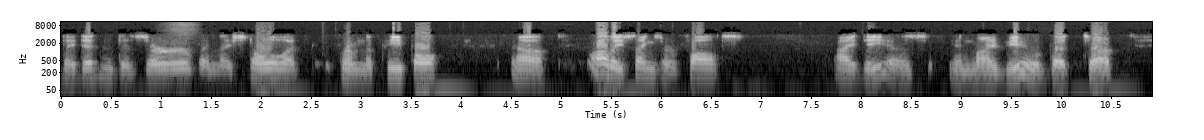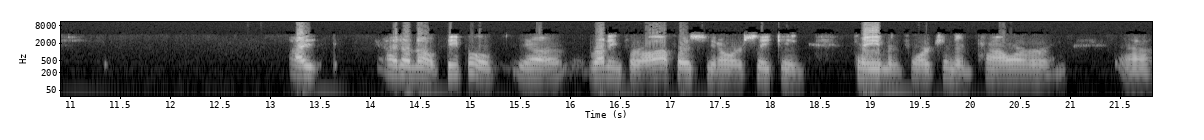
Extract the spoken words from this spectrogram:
they didn't deserve and they stole it from the people. Uh, all these things are false ideas in my view, but uh, I I don't know. People you know, running for office, you know, are seeking fame and fortune and power, and uh,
